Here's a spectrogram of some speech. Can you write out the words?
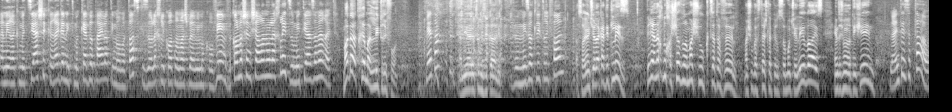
אני רק מציעה שכרגע נתמקד בפיילוט עם המטוס, כי זה הולך לקרות ממש בימים הקרובים, וכל מה שנשאר לנו להחליט זו מי תהיה הזמרת. מה דעתכם על לי טריפון? מי אתה? אני היועץ המוזיקלי. ומי זאת ליטריפון? השחקנית של להקת אטליז. תראי, אנחנו חשבנו על משהו קצת אפל. משהו בסטייל של הפרסומות של ליווייס, אמצע שנות ה-90. 90 זה טוב.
